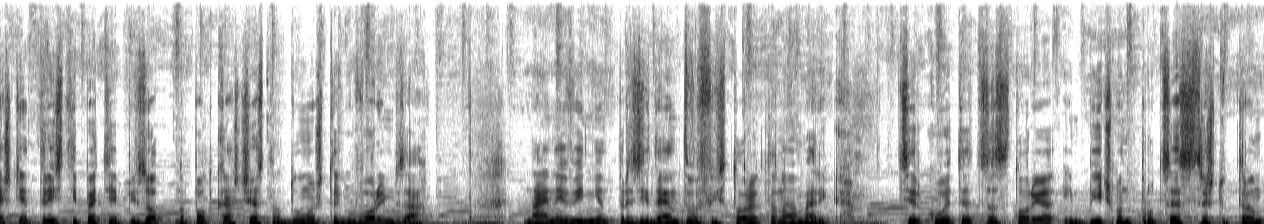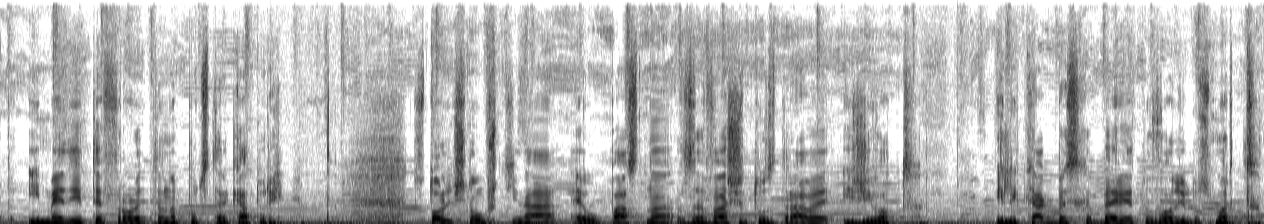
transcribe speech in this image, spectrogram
Днешния 35 епизод на подкаст Честна дума ще говорим за най-невинният президент в историята на Америка, цирковете с втория импичмент процес срещу Тръмп и медиите в ролята на подстрекатори. Столична община е опасна за вашето здраве и живот. Или как безхаберието води до смърт.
